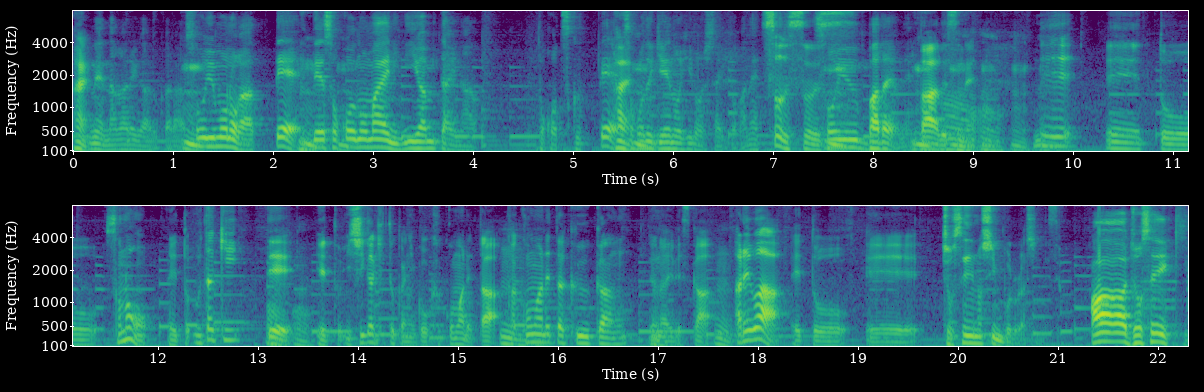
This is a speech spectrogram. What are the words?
はい。ね流れがあるから、うん。そういうものがあって、うん。でそこの前に庭みたいなとこ作って、はい。そこで芸能披露したりとかね、そうですそうです。そういう場だよね。バーですね。うんうんうんでえっ、とその、えっと歌木って、うんうんえっと石垣とかにこう囲まれた、うん囲まれた空間じゃないですか、あれはえっ、と、えー女性のシンボルらしいんですよ。ああ女性器。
